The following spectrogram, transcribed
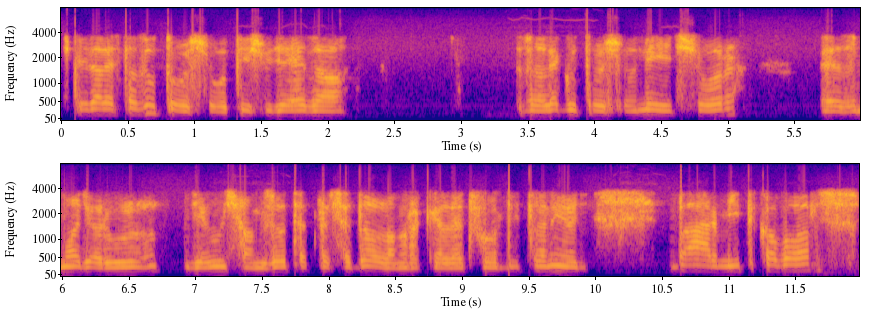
És például ezt az utolsót is, ugye ez a, ez a legutolsó négy sor, ez magyarul ugye úgy hangzott, hát persze dallamra kellett fordítani, hogy bármit kavarsz,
